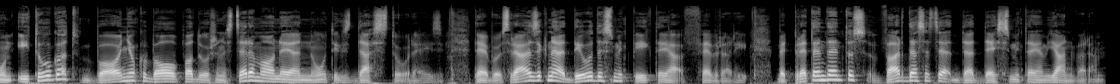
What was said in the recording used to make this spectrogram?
un itūgot Boņuku balvu padošanas ceremonijā notiks destūreizi. Te būs Rēziknē 25. februārī, bet pretendentus var desacēt da 10. janvaram.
